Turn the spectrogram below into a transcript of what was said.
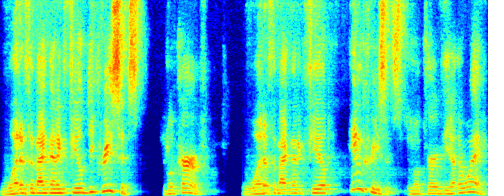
what if the magnetic field decreases? It'll curve. What if the magnetic field increases? It'll curve the other way.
